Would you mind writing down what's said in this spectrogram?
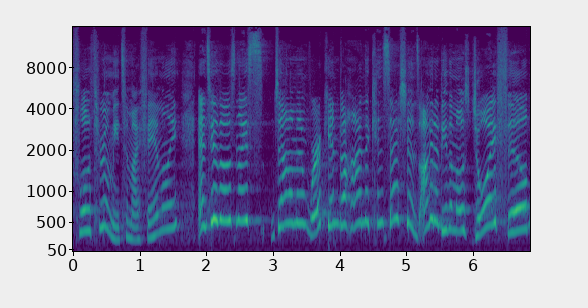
flow through me to my family and to those nice gentlemen working behind the concessions. I'm going to be the most joy filled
